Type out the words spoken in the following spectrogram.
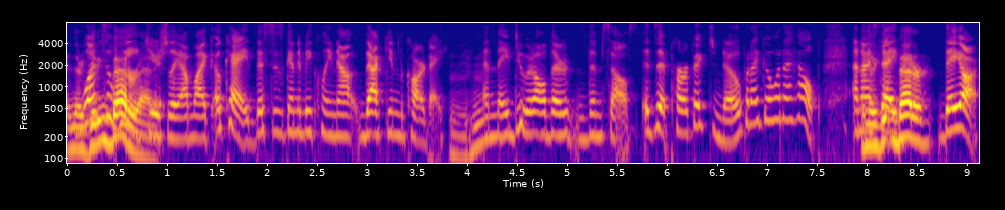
and they're Once getting a better week, at it. usually, I'm like, okay, this is going to be clean out, vacuum the car day, Mm-hmm. and they do it all their themselves. Is it perfect? No, but I go and I help, and, I say better. They are,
